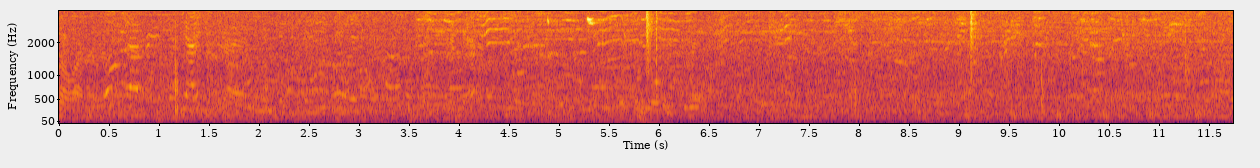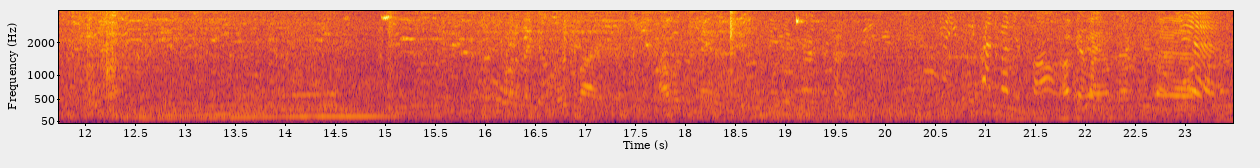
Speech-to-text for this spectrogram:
Oh, whatever. Yeah, it. Yeah, you can find them on your phone. Okay, Yeah.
